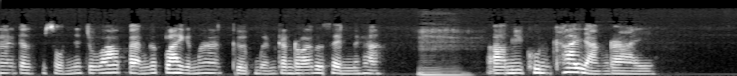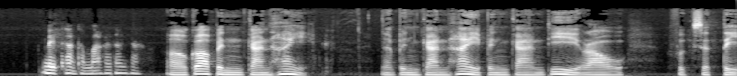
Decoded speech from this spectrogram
งานการกุศลเนี่ยจะว่าแปมนก็ใกล้กันมาก เกือบเหมือนกันร้อยเปอร์เซ็นต์นะคะอื มอ่ามีคุณค่าอย่างไร ในทางธรรมะคะท่านคะเออก็เป็นการให้นะเป็นการให้เป็นการที่เราฝึกสติ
